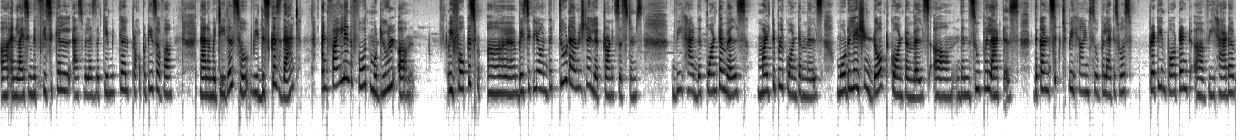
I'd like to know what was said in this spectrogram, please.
uh, analyzing the physical as well as the chemical properties of a nanomaterial. So, we discussed that. And finally, in the fourth module, um, we focused uh, basically on the two dimensional electronic systems. We had the quantum wells, multiple quantum wells, modulation doped quantum wells, um, then the superlattice. The concept behind superlattice was pretty important. Uh, we had a,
